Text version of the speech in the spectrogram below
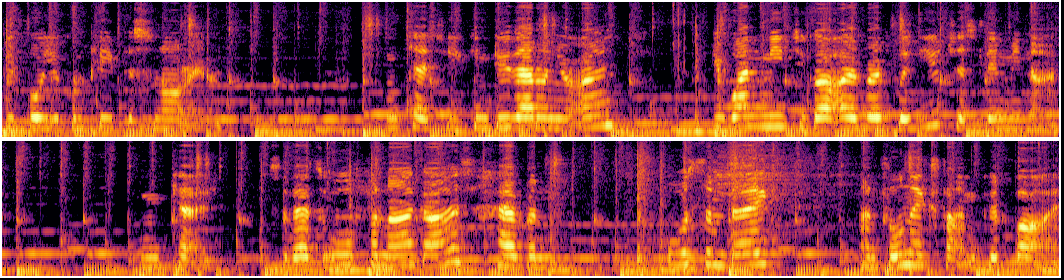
before you complete the scenario. Okay, so you can do that on your own. If you want me to go over it with you, just let me know. Okay, so that's all for now guys. Have an awesome day. Until next time, goodbye.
